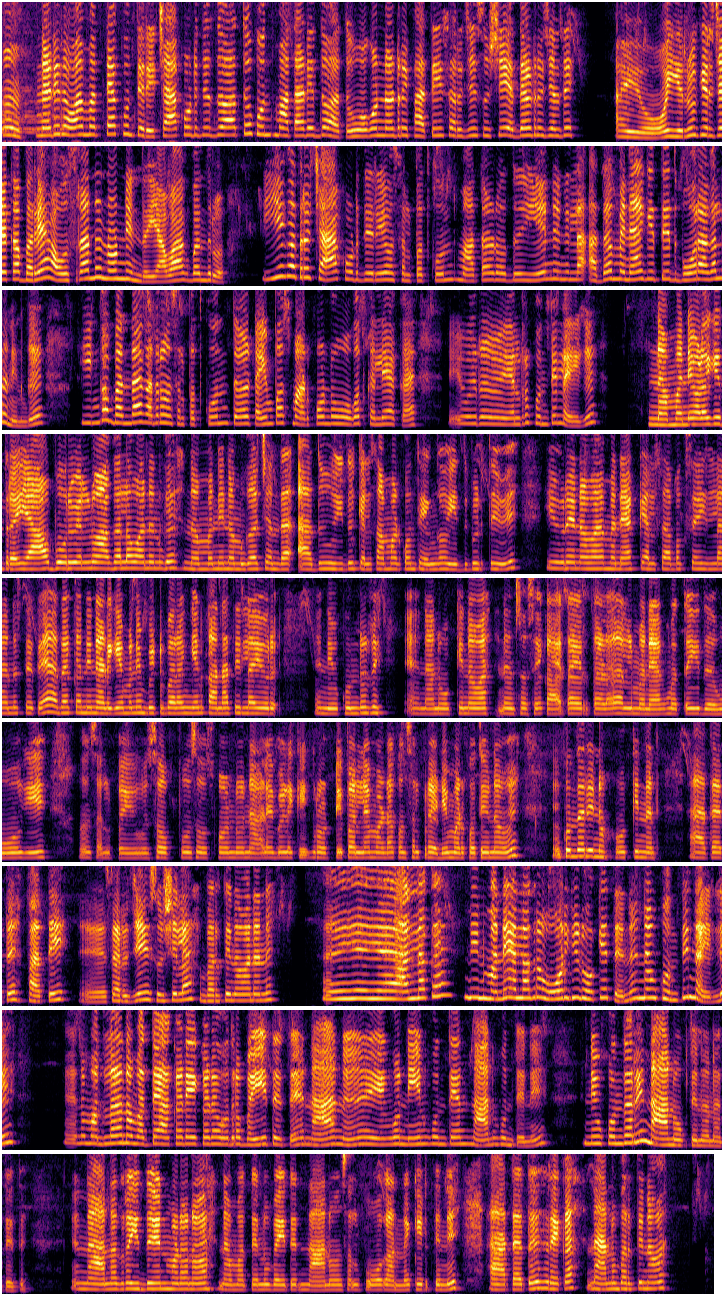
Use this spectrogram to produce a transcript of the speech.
ಹ್ಮ್ ನಡೀರವ ಮತ್ತೆ ಕುಂತೀರಿ? ಚಾ ಕುಡಿದಿದ್ದು ಆತು, ಕುಂತ ಮಾತಾಡಿದ್ದು ಆತು. ಹೋಗೋಣ ನೋಡ್ರಿ ಫಾತಿ ಸರ್ಜಿ, ಸುಶಿ, ಎದ್ದೇಳ್ರಿ ಜಲ್ದಿ. ಅಯ್ಯೋ, ಇರು ಗಿರ್ಜಾಕ, ಬರೇ ಅವಸರನ ನೋಡ್ ನಿಂದು, ಯಾವಾಗ ಬಂದ್ರು. ಈಗಾದ್ರೆ ಚಾ ಕುಡ್ದಿರಿ, ಒಂದ್ ಸ್ವಲ್ಪ ಕುಂತ್ ಮಾತಾಡೋದು ಏನೇನಿಲ್ಲ, ಅದ ಮನ್ಯಾಗ ಇದ್ದಿದ್ ಬೋರ್ ಆಗಲ್ಲ ನಿನ್ಗೆ? ಹಿಂಗ ಬಂದಾಗ ಆದ್ರೆ ಒಂದ್ ಸ್ವಲ್ಪ ಕುಂತ ಟೈಮ್ ಪಾಸ್ ಮಾಡ್ಕೊಂಡು ಹೋಗೋದ್ ಕಲಿಯಾಕ ಇವ್ರು ಎಲ್ರು ಕುಂತಿಲ್ಲ ಈಗ? ನಮ್ಮ ಮನೆಯೊಳಗಿದ್ರೆ ಯಾವ ಬೋರ್ವೆಲ್ನು ಆಗಲ್ಲವ ನನ್ಗೆ. ನಮ್ಮ ಮನೆ ನಮ್ಗ ಚಂದ. ಅದು ಇದು ಕೆಲಸ ಮಾಡ್ಕೊಂತ ಹೆಂಗೋ ಇದ್ದು ಬಿಡ್ತೀವಿ. ಇವ್ರೇನವ ಮನ್ಯಾಗ ಕೆಲಸ ಬಗ್ಸ ಇಲ್ಲ ಅನಿಸ್ತೈತೆ. ಅದಕ್ಕೆ ನೀನು ಅಡಿಗೆ ಮನೆ ಬಿಟ್ಟು ಬರಂಗೇನ್ ಕಾಣತಿಲ್ಲ ಇವ್ರು. ನೀವು ಕುಂಡ್ರಿ ನಾನು ಹೋಗ್ತೀನವ. ನನ್ನ ಸೊಸೆ ಕಾಯ್ತಾ ಇರ್ತಾಳ. ಅಲ್ಲಿ ಮನ್ಯಾಗ ಮತ್ತೆ ಇದು ಹೋಗಿ ಒಂದು ಸ್ವಲ್ಪ ಇವು ಸೊಪ್ಪು ಸೋಸ್ಕೊಂಡು ನಾಳೆ ಬೆಳಕಿಗೆ ರೊಟ್ಟಿ ಪಲ್ಯ ಮಾಡಕ್ ಒಂದು ಸ್ವಲ್ಪ ರೆಡಿ ಮಾಡ್ಕೋತೀವಿ ನಾವು. ಕುಂದರಿ ನಾವು. ಹೋಗ್ತೀನಿ ನಾನು. ಆತಾತೆ ಪಾತಿ ಸರ್ಜಿ, ಸುಶೀಲಾ, ಬರ್ತೀನವ ನಾನು. ಅಲ್ಲಕ್ಕ ನಿನ್ನ ಮನೆ ಎಲ್ಲಾದ್ರೂ ಓಡ್ಗಿಡ್ ಹೋಗ್ತೇನೆ ನಾವು ಕುಂತಿನ ಇಲ್ಲಿ. ಮೊದ್ಲ ನಮ್ಮ ಅತ್ತೆ ಆ ಕಡೆ ಈ ಕಡೆ ಹೋದ್ರೆ ಬೈತೈತೆ ನಾನು ಹೆಂಗೋ ನೀನ್ ಕುಂತೆ ಅಂತ ನಾನು ಕುಂತೇನೆ ನೀವು ಕುಂದರಿ ನಾನು ಹೋಗ್ತೀನಿ ಅನ್ನತೈತೆ ನಾನಾದ್ರೆ ಇದೇನ್ ಮಾಡೋಣ ನಮ್ಮ ಅತ್ತೆನೂ ಬೈತೈತೆ ನಾನು ಒಂದ್ ಸ್ವಲ್ಪ ಹೋಗಿ ಅನ್ನಕ್ಕೆ ಇಡ್ತೀನಿ ಆತಾತೆ ರೇಖಾ ನಾನು ಬರ್ತೀನವ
